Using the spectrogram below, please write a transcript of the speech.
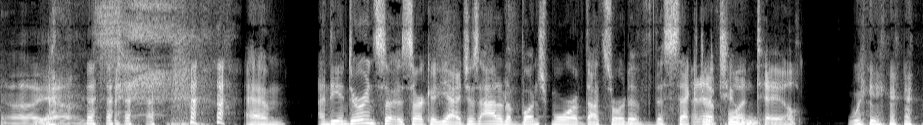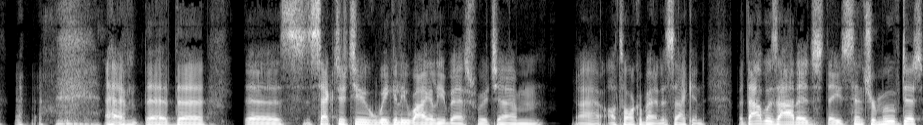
Uh, yeah. it's- Um, and the endurance cir- circuit, yeah, it just added a bunch more of that sort of the sector two F1 tail. we um the the the sector 2 wiggly waggly bit which um uh, I'll talk about in a second. But that was added. They've since removed it.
